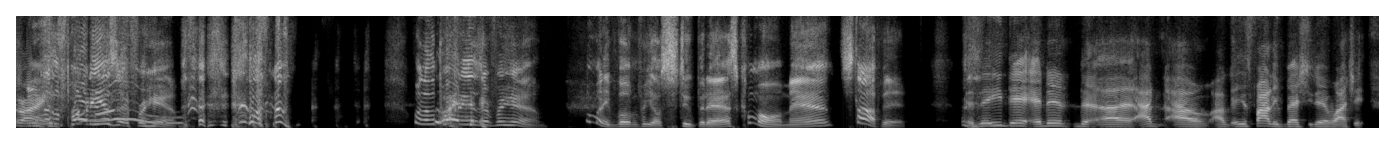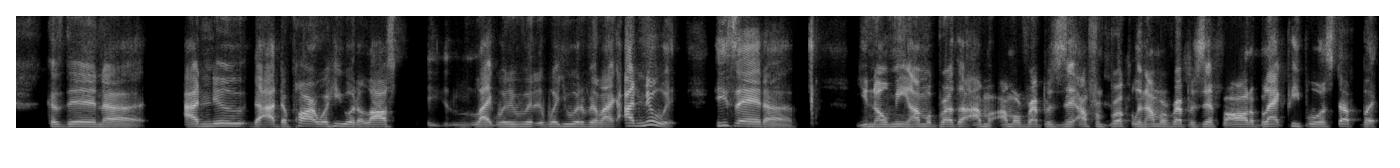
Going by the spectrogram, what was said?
Right. What other party is there for him? what other party is there for him? Nobody voting for your stupid ass. Come on, man. Stop it. And then he did, and then the, uh, I, I, I, it's probably best you didn't watch it, because then uh, I knew the the part where he would have lost, like when, would- when you would have been like, I knew it. He said, uh, "You know me, I'm a brother. I'm a, I'm a represent. I'm from Brooklyn. I'm a represent for all the black people and stuff. But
